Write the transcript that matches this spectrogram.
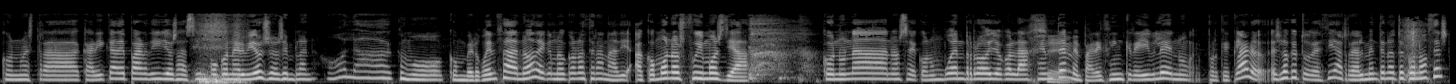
con nuestra carica de pardillos así un poco nerviosos, en plan, hola, como con vergüenza, ¿no? De no conocer a nadie, a cómo nos fuimos ya con una, no sé, con un buen rollo con la gente, Sí. me parece increíble, porque claro, es lo que tú decías, realmente no te conoces,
